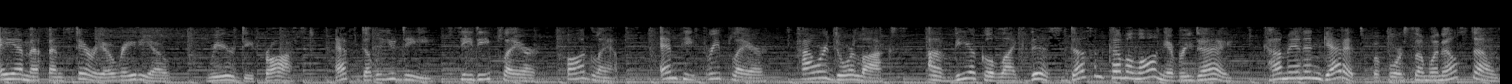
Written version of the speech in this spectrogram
AM FM stereo radio, rear defrost, FWD, CD player, fog lamps, MP3 player, power door locks. A vehicle like this doesn't come along every day. Come in and get it before someone else does.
